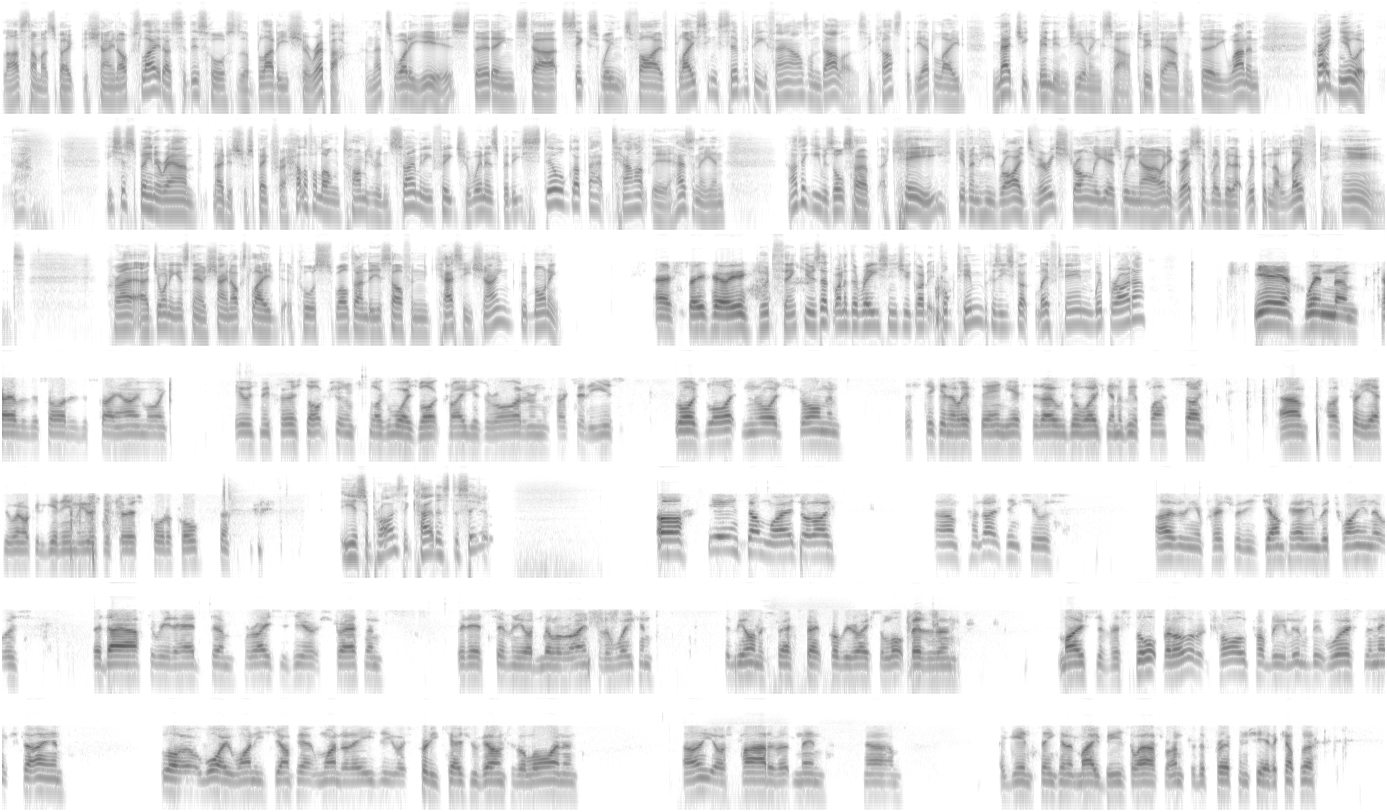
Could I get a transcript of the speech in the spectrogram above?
Last time I spoke to Shane Oxlade, I said this horse is a bloody Sghirripa, and that's what he is. 13 starts, 6 wins, 5 placing, $70,000. He cost at the Adelaide Magic Millions yearling sale, 2031. And Craig Newitt. he's just been around, no disrespect, for a hell of a long time. He's ridden so many feature winners, but he's still got that talent there, hasn't he? And I think he was also a key, given he rides very strongly, as we know, and aggressively with that whip in the left hand. Uh, joining us now, Shane Oxlade, of course. Well done to yourself and Cassie. Shane, good morning. Hey, Steve, how are you? Good, thank you. Is that one of the reasons you got it booked him because he's got left-hand whip rider? Yeah, when um, Kayla decided to stay home, I he was my first option. Like I've always liked Craig as a rider, and the fact that he is rides light and rides strong, and the stick in the left hand yesterday was always going to be a plus. So um, I was pretty happy when I could get him. He was my first protocol. So are you surprised at Carter's decision? Oh, yeah, in some ways. Although um, I don't think she was overly impressed with his jump out in between. It was the day after we'd had um, races here at Strathern. We'd had 70 odd mil of rain for the weekend. to be honest, Strathpack probably raced a lot better than most of us thought. But I thought it trialled probably a little bit worse the next day, and like why he won his jump out and won it easy. It was pretty casual going to the line, and I think I was part of it. And then um, again, thinking it may be his last run for the prep, and she had a couple of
